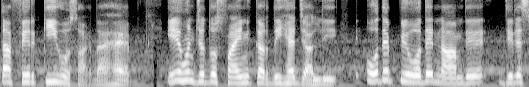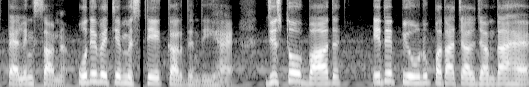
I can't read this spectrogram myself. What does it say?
ਤਾਂ ਫਿਰ ਕੀ ਹੋ ਸਕਦਾ ਹੈ? ਇਹ ਹੁਣ ਜਦੋਂ ਸਾਈਨ ਕਰਦੀ ਹੈ ਜਾਲੀ ਉਹਦੇ ਪਿਓ ਦੇ ਨਾਮ ਦੇ ਜਿਹੜੇ ਸਪੈਲਿੰਗ ਸਨ, ਉਹਦੇ ਵਿੱਚ ਇਹ ਮਿਸਟੇਕ ਕਰ ਦਿੰਦੀ ਹੈ। ਜਿਸ ਤੋਂ ਬਾਅਦ ਇਹਦੇ ਪਿਓ ਨੂੰ ਪਤਾ ਚੱਲ ਜਾਂਦਾ ਹੈ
